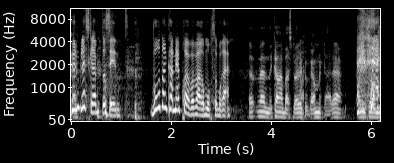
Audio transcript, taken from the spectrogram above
Hun ble skremt og sint. Hvordan kan jeg prøve å være morsommere? Eh, Men kan jeg bare spørre hvor gammelt det er? Sånn,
